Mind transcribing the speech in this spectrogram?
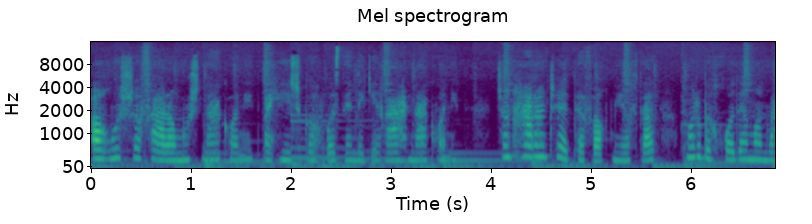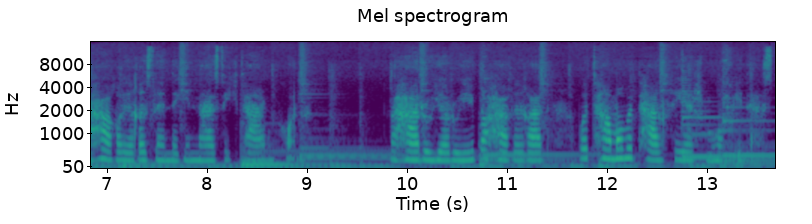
آغوش را فراموش نکنید و هیچگاه با زندگی قهر نکنید. چون هر آنچه اتفاق میافتد ما رو به خودمان و حقایق زندگی نزدیکتر می‌کند و هر رویارویی با حقیقت با تمام تلخیش مفید است.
